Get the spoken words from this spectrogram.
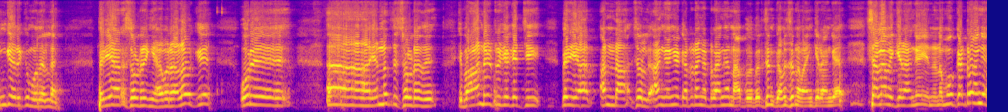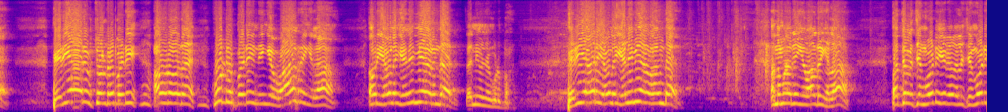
எங்கே இருக்கு முதல்ல? பெரியார சொல்கிறீங்க அவர் அளவுக்கு ஒரு எண்ணத்தை என்னத்தை இப்போ ஆண்டுகிட்டு இருக்க கட்சி பெரியார் அண்ணா சொல்லு. அங்கங்கே கட்டடம் கட்டுறாங்க நாற்பது பெர்சன்ட் கமிஷனை வாங்கிக்கிறாங்க செலவு வைக்கிறாங்க என்னென்னமோ கட்டுறாங்க. பெரியார் சொல்றபடி அவரோட கூற்றுப்படி நீங்க வாழ்றீங்களா? அவர் எவ்வளவு எளிமையா இருந்தார். தண்ணி கொஞ்சம் கொடுப்பான். பெரியார் எவ்வளவு எளிமையா வாழ்ந்தார். அந்த மாதிரி நீங்க வாழ்றீங்களா? பத்து லட்சம் கோடி இருபது லட்சம் கோடி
